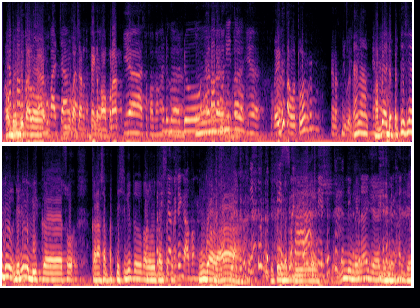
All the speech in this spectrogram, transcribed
Oh, berarti Apa? kalau- bumbu kacang, Bumbu kacang, kayak iya. ketoprak. Iya, suka banget. Gado-gado, gua. Oh. Gado-gado apa pun suka, itu. Iya, suka. Nah itu tahu telur kan enak juga. tuh. enak, tapi ada petisnya dulu. Jadi lebih ke so, ke rasa petis gitu kalau lu tahu Petisnya petis. gede nggak, Bang? Enggak lah. Itu Itu betis, betis. Pak. Betis. Itu Dimin aja, dimin aja.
